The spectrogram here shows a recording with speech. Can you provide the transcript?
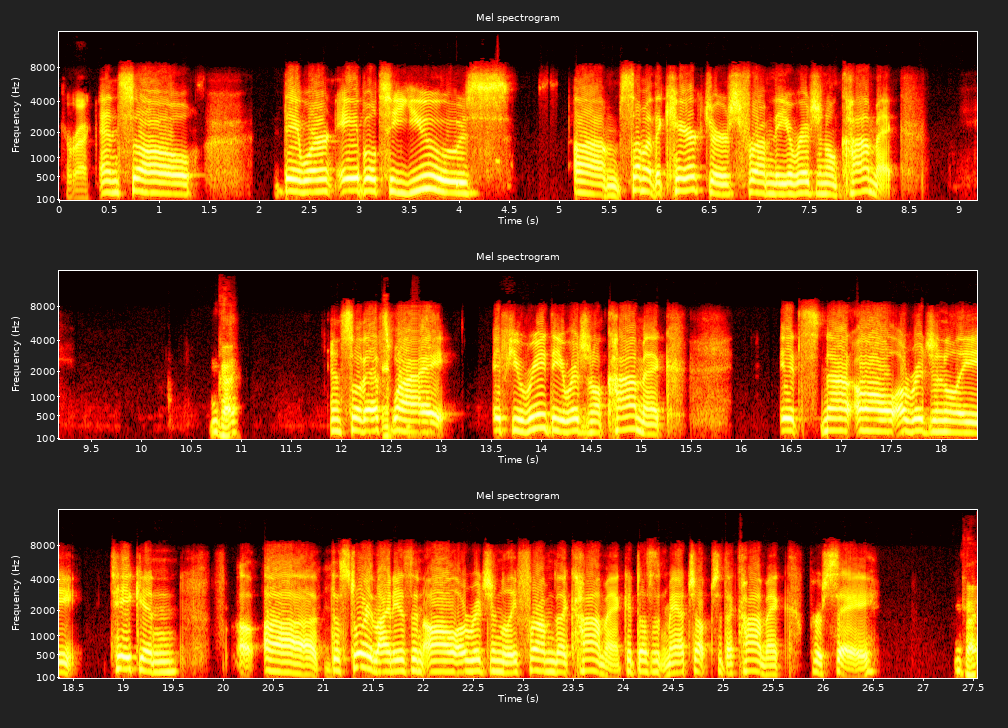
Correct. And so they weren't able to use um, some of the characters from the original comic. okay. And so that's why, if you read the original comic, it's not all originally taken. Uh, uh, the storyline isn't all originally from the comic. It doesn't match up to the comic per se. Okay.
